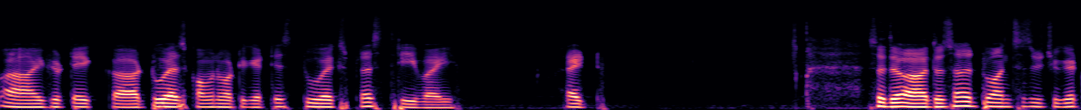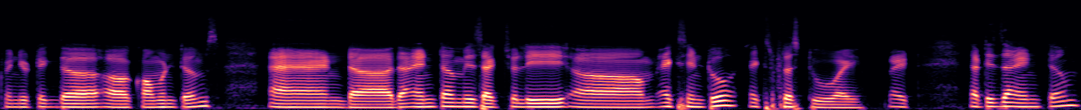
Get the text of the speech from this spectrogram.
uh, if you take uh, 2 as common what you get is 2x plus 3y right? So the, uh, those are the two answers which you get when you take the uh, common terms. And uh, the n term is actually um, x into x plus 2y right? That is the n term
